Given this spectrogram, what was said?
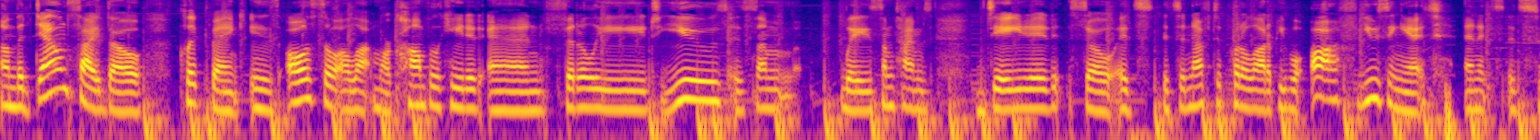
On the downside, though, ClickBank is also a lot more complicated and fiddly to use. In some ways, sometimes dated. So it's it's enough to put a lot of people off using it, and it's it's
